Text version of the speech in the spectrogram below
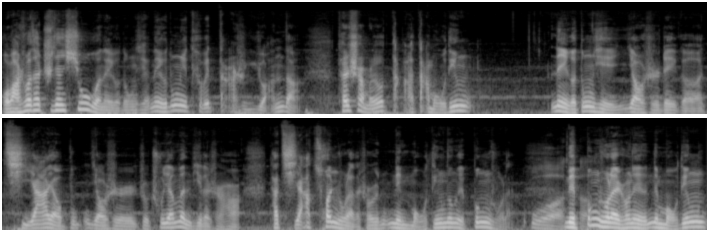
我爸说他之前修过那个东西，那个东西特别大，是圆的，它上面都打了大铆钉。那个东西要是这个气压要不要是就出现问题的时候，它气压窜出来的时候，那铆钉都给崩出来。哇那崩出来的时候，那那铆钉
